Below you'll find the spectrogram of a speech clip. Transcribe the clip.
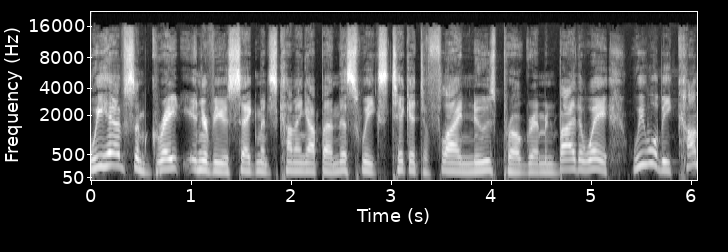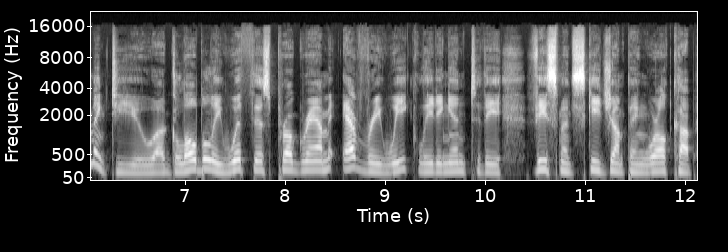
We have some great interview segments coming up on this week's Ticket to Fly news program. And by the way, we will be coming to you uh, globally with this program every week leading into the Viessmann Ski Jumping World Cup.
